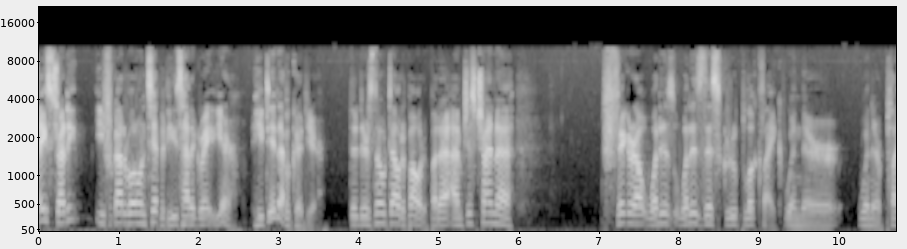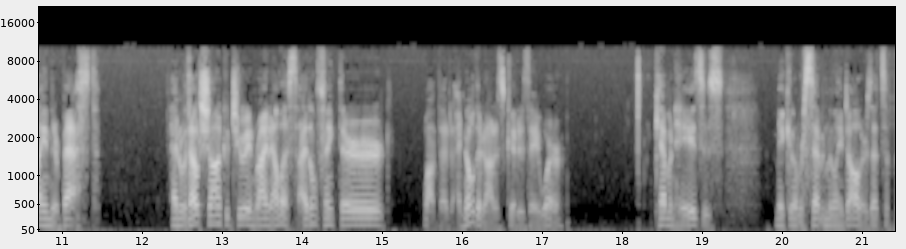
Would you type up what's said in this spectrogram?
hey, Struddy, you forgot about Owen Tippett. He's had a great year. He did have a good year. There, there's no doubt about it. But I, I'm just trying to figure out what is what does this group look like when they're when they're playing their best. And without Sean Couturier and Ryan Ellis, I don't think they're well. I know they're not as good as they were. Kevin Hayes is making over seven million dollars. That's a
